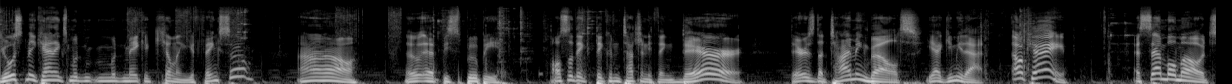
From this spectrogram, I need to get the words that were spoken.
Ghost mechanics would, would make a killing. You think so? I don't know. That'd be spoopy. Also, they, they couldn't touch anything. There! There's the timing belt. Yeah, give me that. Okay. Assemble mode.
